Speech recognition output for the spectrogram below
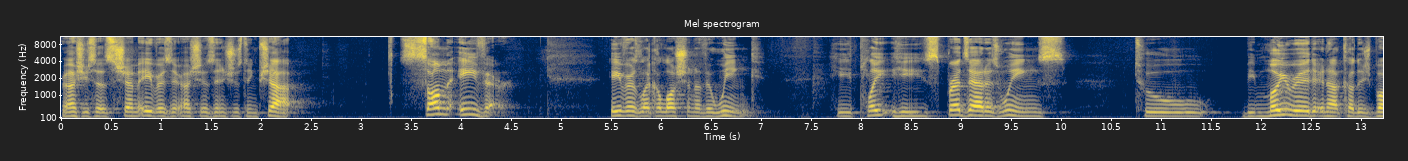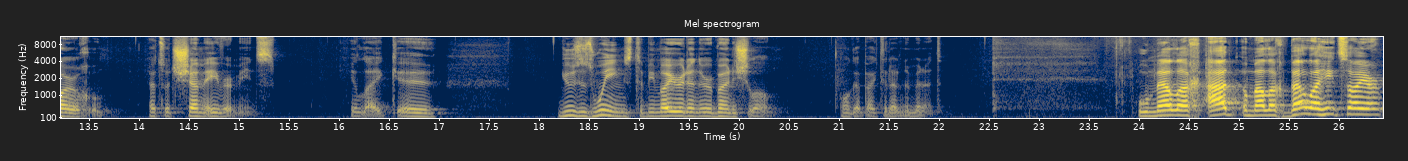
Rashi says Shem Aver is Rashi has an interesting pshat. Some Aver. Aver is like a Lashon of a wing. He play, he spreads out his wings to be moirid in HaKadosh Baruch Hu. That's what Shem Aver means. He like uh, uses wings to be moirid in the Ribono Shel Olam. We'll get back to that in a minute. Umelech Ad Umelech Bela Hitzayer,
